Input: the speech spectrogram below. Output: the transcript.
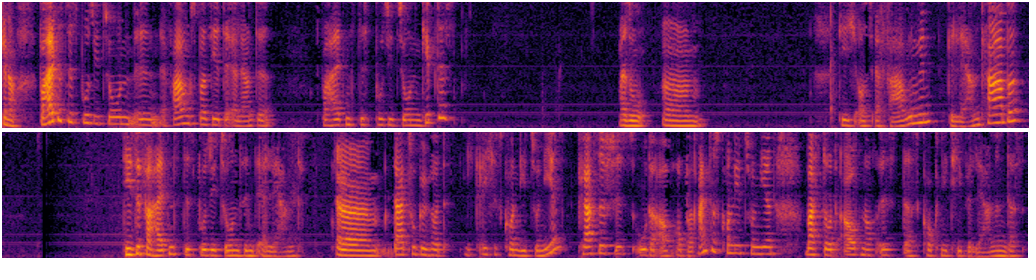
Genau. Verhaltensdispositionen, erfahrungsbasierte, erlernte Verhaltensdispositionen gibt es. Also, ähm, die ich aus Erfahrungen gelernt habe. Diese Verhaltensdispositionen sind erlernt. Ähm, dazu gehört jegliches Konditionieren, klassisches oder auch operantes Konditionieren. Was dort auch noch ist, das kognitive Lernen. Das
